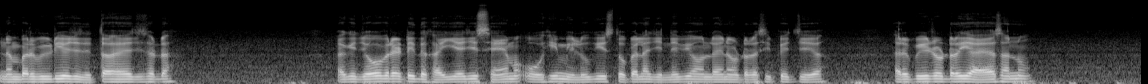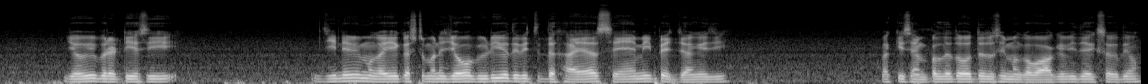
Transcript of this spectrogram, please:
ਨੰਬਰ ਵੀਡੀਓ 'ਚ ਦਿੱਤਾ ਹੋਇਆ ਜੀ ਸਾਡਾ। ਅੱਗੇ ਜੋ ਵੈਰਾਈਟੀ ਦਿਖਾਈ ਹੈ ਜੀ ਸੇਮ ਉਹੀ ਮਿਲੂਗੀ। ਇਸ ਤੋਂ ਪਹਿਲਾਂ ਜਿੰਨੇ ਵੀ ਆਨਲਾਈਨ ਆਰਡਰ ਅਸੀਂ ਭੇਜੇ ਆ ਰਿਪੀਟ ਆਰਡਰ ਹੀ ਆਇਆ ਸਾਨੂੰ। ਜੋ ਵੀ ਵੈਰਾਈਟੀ ਅਸੀਂ ਜਿਹਨੇ ਵੀ ਮੰਗਾਈ ਹੈ ਕਸਟਮਰ ਨੇ, ਜੋ ਵੀਡੀਓ ਦੇ ਵਿੱਚ ਦਿਖਾਇਆ ਸੇਮ ਹੀ ਭੇਜਾਂਗੇ ਜੀ। ਬਾਕੀ ਸੈਂਪਲ ਦੇ ਤੌਰ ਤੇ ਤੁਸੀਂ ਮੰਗਵਾ ਕੇ ਵੀ ਦੇਖ ਸਕਦੇ ਹੋ।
